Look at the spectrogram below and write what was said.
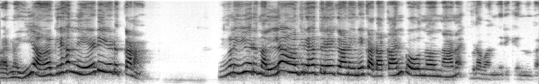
കാരണം ഈ ആഗ്രഹം നേടിയെടുക്കണം. നിങ്ങൾ ഈ ഒരു നല്ല ആഗ്രഹത്തിലേക്കാണ് ഇനി കടക്കാൻ പോകുന്നതെന്നാണ് ഇവിടെ വന്നിരിക്കുന്നത്.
